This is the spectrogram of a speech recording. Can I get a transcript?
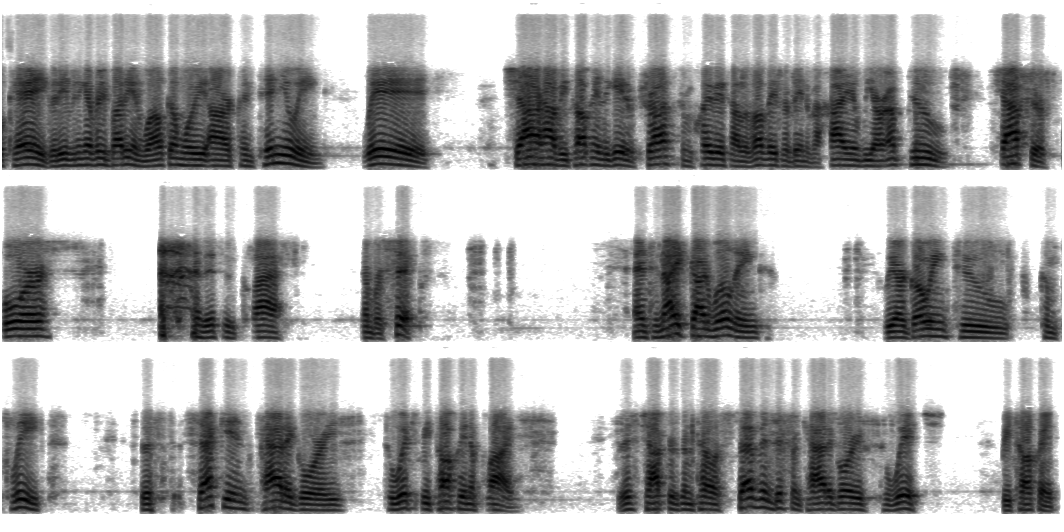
Okay, good evening, everybody, and welcome. We are continuing with Shar Habitachin the gate of trust from Chayves Halavaves Rabbeinu Bachaya. We are up to chapter four, this is class number six. And tonight, God willing, we are going to complete the second category to which Bitachon applies. This chapter is going to tell us seven different categories to which Bitachon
